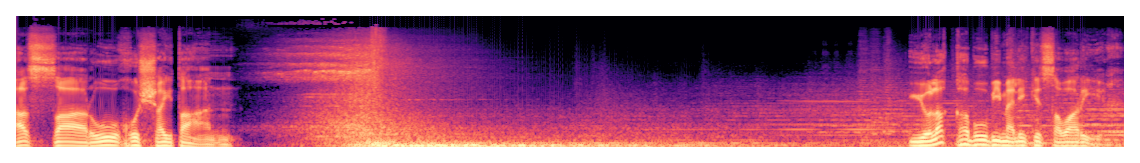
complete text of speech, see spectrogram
الصاروخ الشيطان. يلقب بملك الصواريخ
